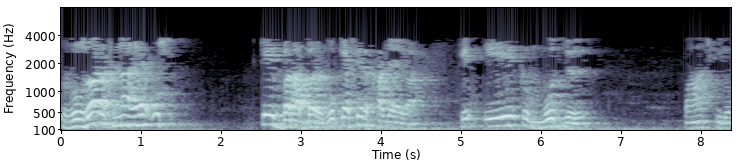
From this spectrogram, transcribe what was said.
روزہ رکھنا ہے اس کے برابر۔ وہ کیسے رکھا جائے گا؟ کہ ایک مد پانچ کلو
